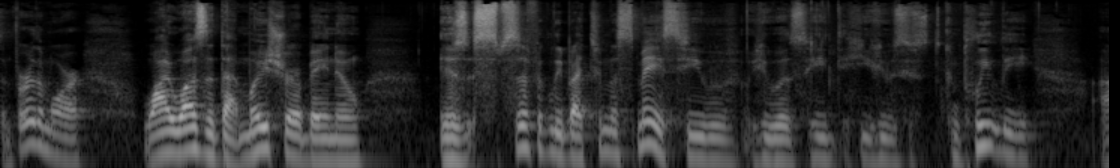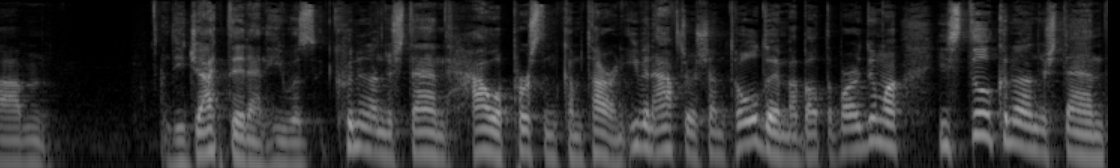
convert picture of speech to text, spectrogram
And furthermore, why was it that Moshe Rabbeinu is specifically by tumas meis? He he was he he was completely. Um, dejected and he was couldn't understand how a person become tar. And even after Hashem told him about the paraduma, he still couldn't understand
